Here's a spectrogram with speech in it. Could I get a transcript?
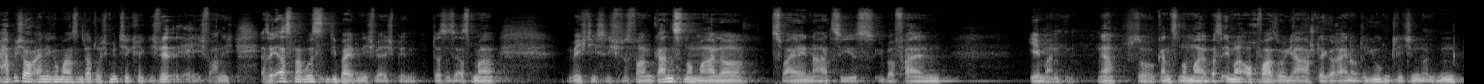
habe ich auch einigermaßen dadurch mitgekriegt. Ich, ich war nicht, also erstmal wussten die beiden nicht, wer ich bin. Das ist erstmal wichtig. Das war ein ganz normaler, zwei Nazis überfallen jemanden. Ja, so ganz normal. Was immer auch war, so ja, Schlägereien unter Jugendlichen und, hm.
